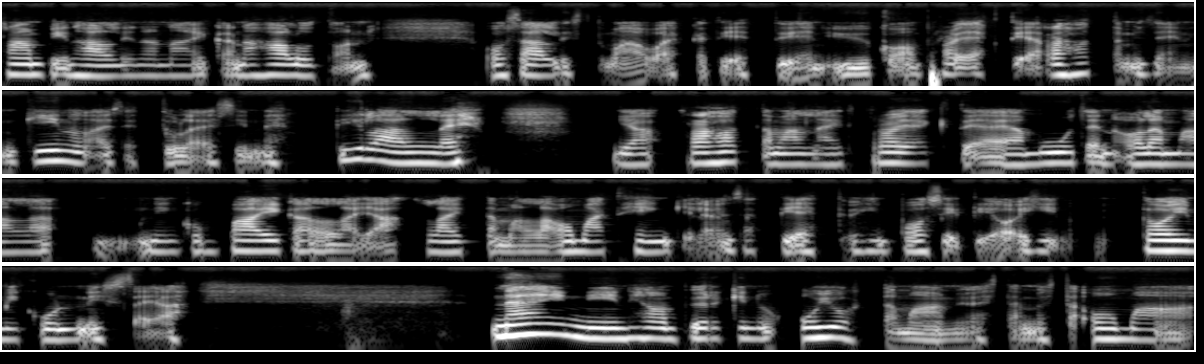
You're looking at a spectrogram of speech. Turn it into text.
Trumpin hallinnon aikana haluton osallistumaan vaikka tiettyjen YK-projektien rahoittamiseen, niin kiinalaiset tulee sinne tilalle ja rahoittamalla näitä projekteja ja muuten olemalla mm, niin kuin paikalla ja laittamalla omat henkilönsä tiettyihin positioihin toimikunnissa ja näin, niin he on pyrkinyt ujuttamaan myös tämmöistä omaa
